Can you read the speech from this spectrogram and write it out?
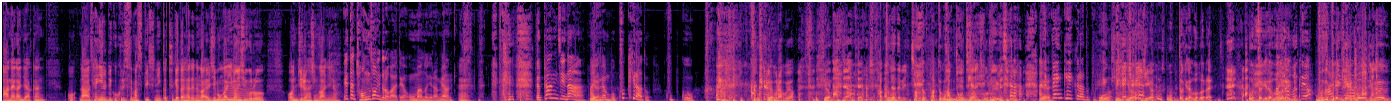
아내가 이제 약간 어, 나 생일도 있고 크리스마스도 있으니까 두 개 다 해야 되는 거 알지? 뭔가 음. 이런 식으로 언지를 하신 거 아니에요? 일단 정성이 들어가야 돼요. 5만 원이라면 네. 그러니까 편지나 예. 아니면 뭐 쿠키라도 굽고 쿠키를 구라고요? 쿠키요? 남자한테 밥도, 구- 남자들이 밥도, 밥도 밥도 굽는데. 어떻게 뭐 하는지 모르는데 지금 아니 예? 팬케이크라도 굽고 팬케이크요? 팬케이크요? 호떡이나 먹어라. 호떡이나 먹어라. 이거 못해요? 무슨 아니면- 팬케이크 먹어, 지금.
